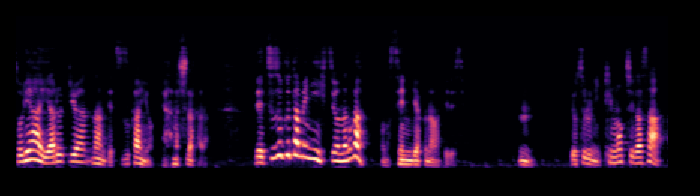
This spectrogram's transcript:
そりゃあ、やる気はなんて続かんよって話だから。で、続くために必要なのが、この戦略なわけですよ。うん。要するに気持ちがさ、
